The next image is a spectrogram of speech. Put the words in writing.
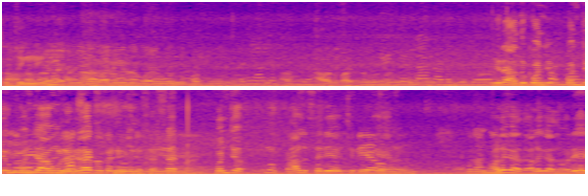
பிடிச்சிங்க பிடிச்சிங்க நீங்கள் இரு அது கொஞ்சம் கொஞ்சம் கொஞ்சம் அவங்கள ரிலாக்ஸ் பண்ணி விடுங்க சார். சார் கொஞ்சம் கால் சரியாக வச்சுருக்கீங்க அழுகாது அழுகாது. ஒரே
